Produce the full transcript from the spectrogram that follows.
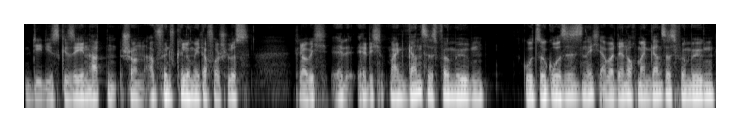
die dies gesehen hatten, schon ab fünf Kilometer vor Schluss, glaube ich, hätte ich mein ganzes Vermögen, gut, so groß ist es nicht, aber dennoch mein ganzes Vermögen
